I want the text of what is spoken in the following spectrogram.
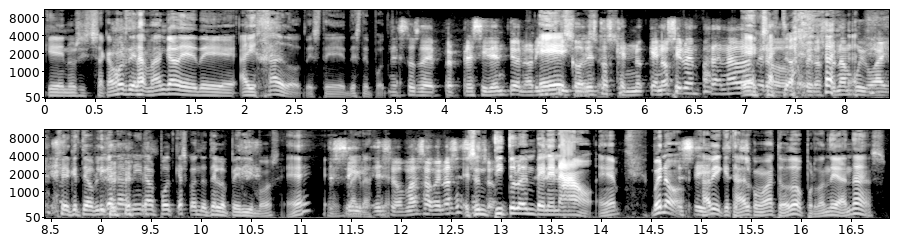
que nos sacamos de la manga de, de ahijado de este, de este podcast. Estos de presidente honorífico, de estos Que, no, que no sirven para nada, pero, pero, suenan muy guay. que te obligan a venir al podcast cuando te lo pedimos, ¿eh? sí, eso, más o menos es, es un título envenenado, ¿eh? Bueno, Javi, ¿qué tal? ¿Cómo va todo? ¿Por dónde andas?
